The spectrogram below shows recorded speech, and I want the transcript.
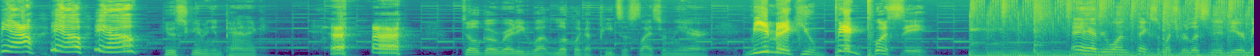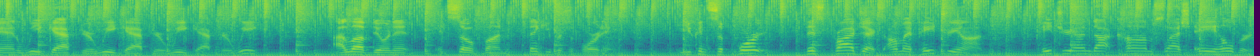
Meow, meow, meow! He was screaming in panic. Dilgo readied what looked like a pizza slice from the air. Me make you big pussy! Hey everyone, thanks so much for listening to Dear Man week after week after week after week. I love doing it. It's so fun. Thank you for supporting. You can support this project on my Patreon. Patreon.com slash A Hilbert.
